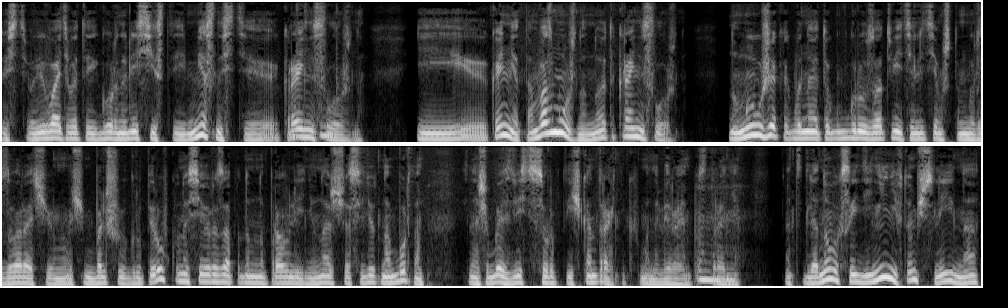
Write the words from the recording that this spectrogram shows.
То есть воевать в этой горно-лесистой местности крайне сложно. И, конечно, там возможно, но это крайне сложно. Но мы уже как бы на эту угрозу ответили тем, что мы разворачиваем очень большую группировку на северо-западном направлении. У нас сейчас идет набор, там, если не ошибаюсь, 240 тысяч контрактников мы набираем по стране. Это для новых соединений, в том числе и на...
